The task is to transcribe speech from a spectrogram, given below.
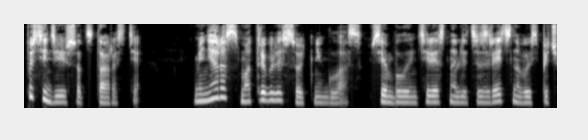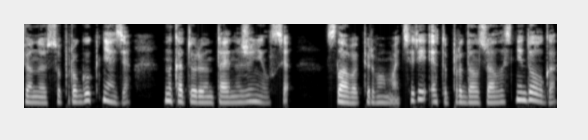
посидеешь от старости. Меня рассматривали сотни глаз. Всем было интересно лицезреть новоиспеченную супругу князя, на которой он тайно женился. Слава Первоматери, это продолжалось недолго.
